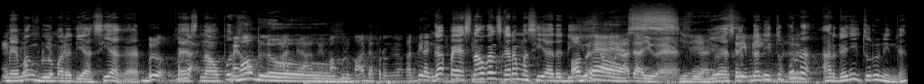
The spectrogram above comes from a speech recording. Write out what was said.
memang belum ada di Asia kan? belum PS enggak, Now pun memang Oh, belum. ada, memang belum ada program tapi lagi enggak PS Now kan sekarang masih ada di Oh, US. Now ada US. Iya. US. Streaming dan itu pun harganya diturunin kan?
